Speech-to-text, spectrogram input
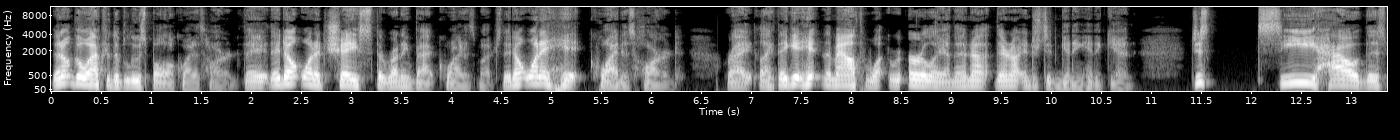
they don't go after the loose ball quite as hard. They they don't want to chase the running back quite as much. They don't want to hit quite as hard right? Like they get hit in the mouth early and they're not they're not interested in getting hit again. Just see how this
